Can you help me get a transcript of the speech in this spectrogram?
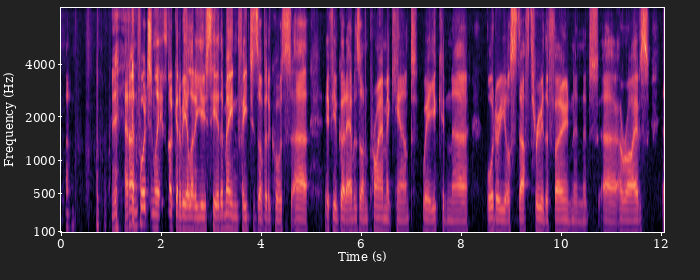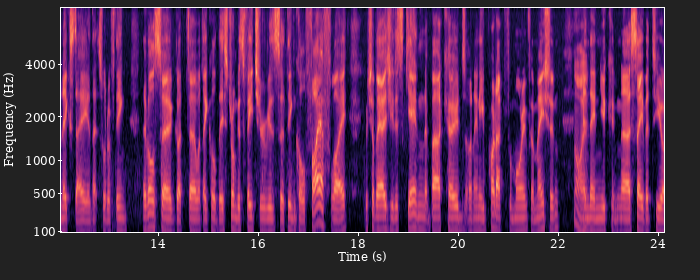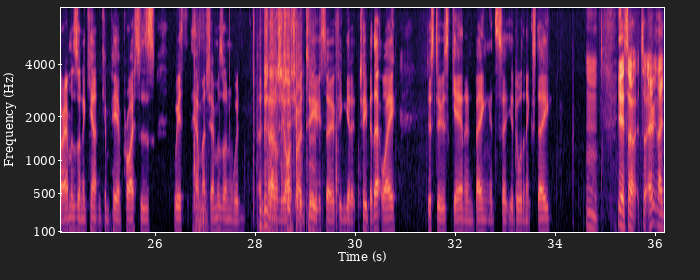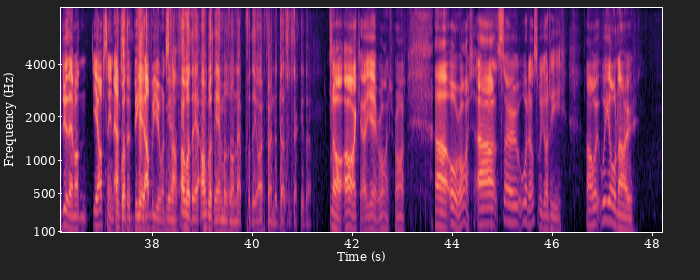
And unfortunately, it's not going to be a lot of use here. The main features of it, of course, uh, if you've got Amazon Prime account, where you can uh, order your stuff through the phone and it uh, arrives the next day and that sort of thing. They've also got uh, what they call their strongest feature is a thing called Firefly, which allows you to scan barcodes on any product for more information, Oh, and then you can uh, save it to your Amazon account and compare prices with how much Amazon would uh, do that on charge the to ship it to too. you. So if you can get it cheaper that way, just do a scan and bang, it's at your door the next day. Mm. Yeah, so so they do them on. Yeah, I've seen apps I've got- for Big yeah, W and yeah. stuff. I've got the I've got the Amazon app for the iPhone that does exactly that. Oh, oh, okay, yeah, right, right. Uh, all right. Uh, so what else have we got here? Oh, we, we all know.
